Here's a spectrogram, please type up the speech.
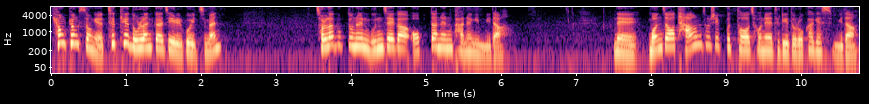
형평성에 특혜 논란까지 일고 있지만 전라북도는 문제가 없다는 반응입니다. 네, 먼저 다음 소식부터 전해드리도록 하겠습니다.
